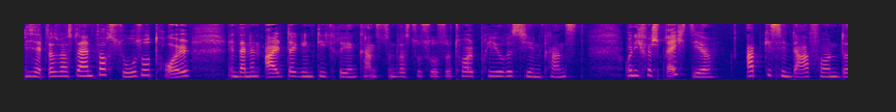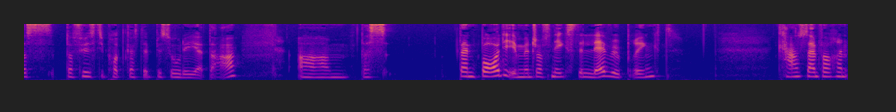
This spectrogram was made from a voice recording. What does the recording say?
ist etwas, was du einfach so, so toll in deinen Alltag integrieren kannst und was du so, so toll priorisieren kannst. Und ich verspreche dir, abgesehen davon, dass dafür ist die Podcast-Episode ja da, ähm, dass dein Body-Image auf nächste Level bringt, kannst du einfach in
